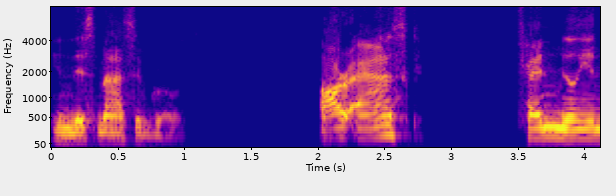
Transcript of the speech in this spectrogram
in this massive growth? Our ask $10 million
